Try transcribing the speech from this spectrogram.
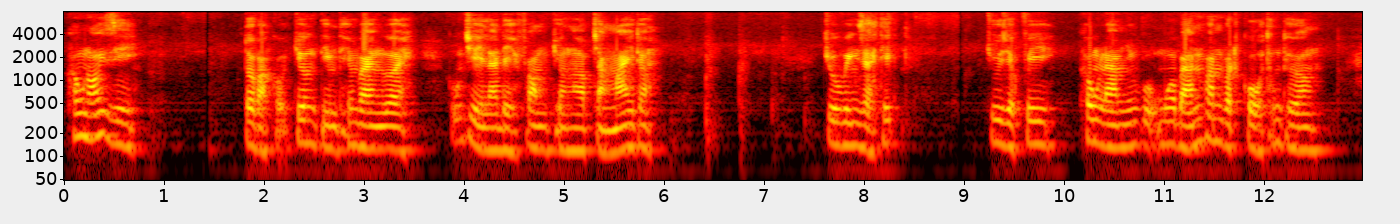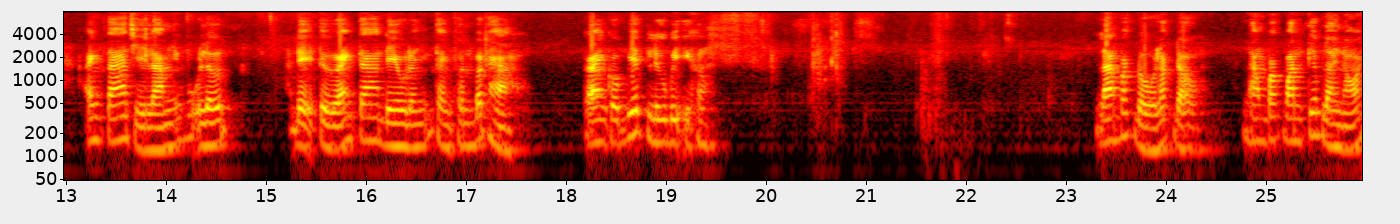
không nói gì. Tôi bảo cậu Trương tìm thêm vài người, cũng chỉ là để phòng trường hợp chẳng may thôi. Chu Vinh giải thích. Chu Diệp Phi không làm những vụ mua bán văn vật cổ thông thường. Anh ta chỉ làm những vụ lớn. Đệ tử anh ta đều là những thành phần bất hảo. Các anh có biết Lưu Bị không? Lang Bắc Đồ lắc đầu. Lang Bắc Văn tiếp lời nói.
